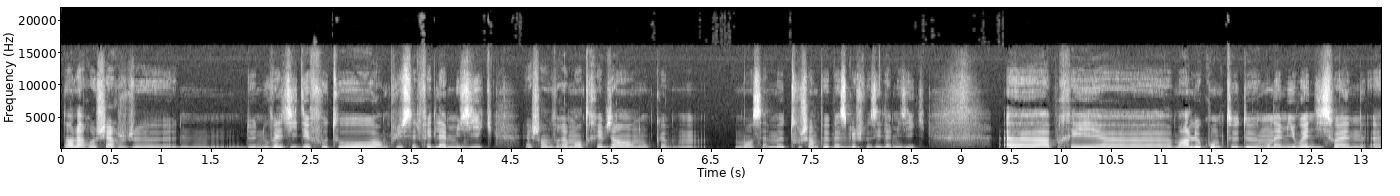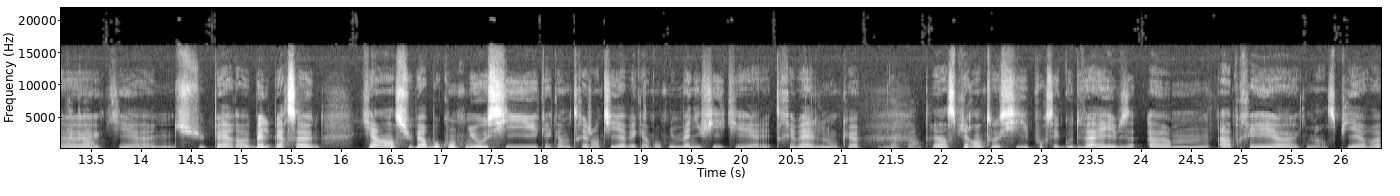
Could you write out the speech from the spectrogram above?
dans la recherche de, de nouvelles idées photos. En plus, elle fait de la musique, elle chante vraiment très bien, donc euh, bon, ça me touche un peu parce Mhm. que je faisais de la musique. Euh, après, euh, ben, le compte de mon amie Wendy Swan, euh, qui est une super euh, belle personne, qui a un super beau contenu aussi, quelqu'un de très gentil avec un contenu magnifique et elle est très belle, donc euh, très inspirante aussi pour ses good vibes. Euh, après, euh, qui m'inspire, euh,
